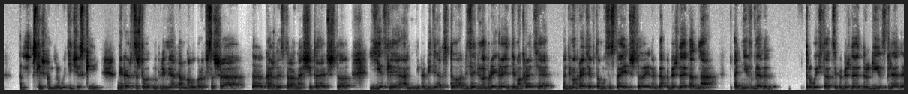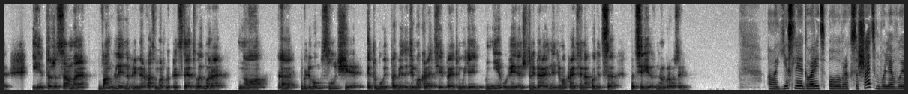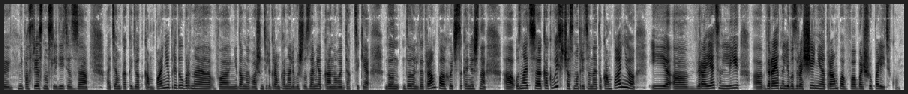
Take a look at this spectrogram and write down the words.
слишком драматический. Мне кажется, что вот, например, там на выборах в США э, каждая сторона считает, что если они не победят, то обязательно проиграет демократия. Но демократия в том и состоит, что иногда побеждает одна, одни взгляды, в другой ситуации побеждают другие взгляды. И то же самое в Англии, например, возможно, предстоят выборы, но в любом случае это будет победа демократии, поэтому я не уверен, что либеральная демократия находится под серьезной угрозой. А если говорить о выборах в США, тем более вы непосредственно следите за а, тем, как идет кампания предвыборная. В, недавно в вашем телеграм-канале вышла заметка о новой тактике Дон, Дональда Трампа. Хочется, конечно, а, узнать, как вы сейчас смотрите на эту кампанию и вероятен ли, вероятно ли возвращение Трампа в большую политику?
